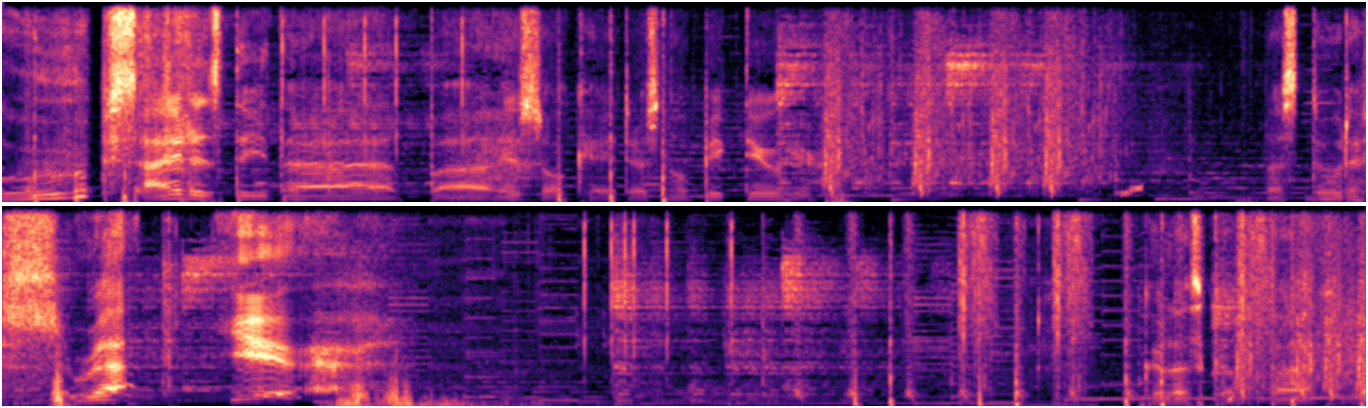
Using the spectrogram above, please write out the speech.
Oops, I just did that, but it's okay. There's no big deal here. Let's do this. Rat. Yeah. Okay, let's get back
